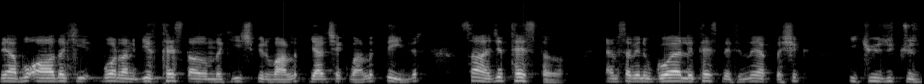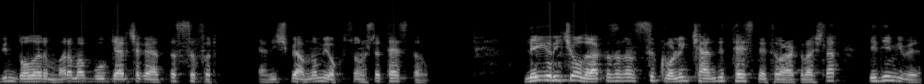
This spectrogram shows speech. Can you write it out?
Veya bu ağdaki, bu arada hani bir test ağındaki hiçbir varlık gerçek varlık değildir. Sadece test ağı. Yani mesela benim Goerli Testnet'imde yaklaşık 200-300 bin dolarım var ama bu gerçek hayatta sıfır. Yani hiçbir anlamı yok. Sonuçta test ağı. Layer 2 olarak da zaten Scroll'ün kendi test neti var arkadaşlar. Dediğim gibi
